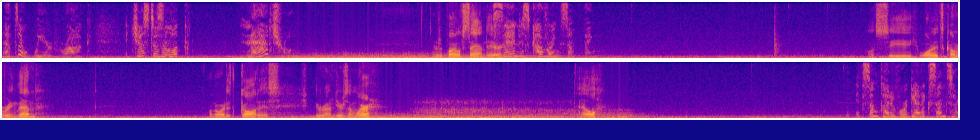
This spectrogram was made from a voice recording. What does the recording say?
That's a weird rock. It just doesn't look natural. There's a pile of sand here. The Sand is covering something. Let's see what it's covering then. Wonder where this god is. Should be around here somewhere. The hell? It's some kind of organic sensor.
